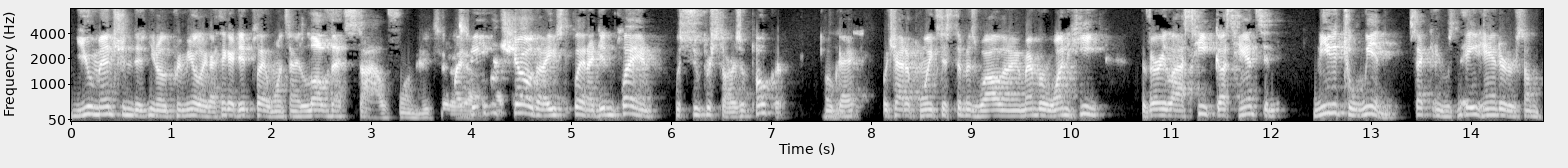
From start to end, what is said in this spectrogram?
you mentioned that, you know, the Premier League. I think I did play it once, and I love that style format. Me too, My yeah. favorite show that I used to play and I didn't play in was Superstars of Poker, okay, mm-hmm. which had a point system as well. And I remember one heat, the very last heat, Gus Hansen needed to win. Second, it was an eight-handed or something.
